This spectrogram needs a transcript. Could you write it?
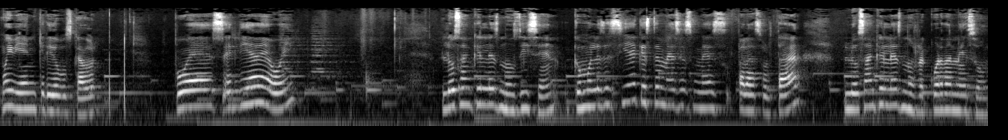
Muy bien, querido buscador. Pues el día de hoy los ángeles nos dicen, como les decía que este mes es mes para soltar, los ángeles nos recuerdan eso.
